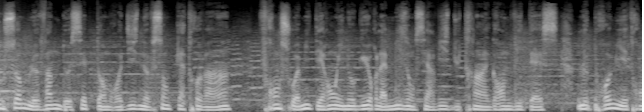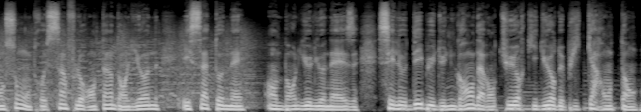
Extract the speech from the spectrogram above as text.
Nous sommes le 22 septembre 1981. François Mitterrand inaugure la mise en service du train à grande vitesse, le premier tronçon entre Saint-Florentin dans Lyon et Satonnet en banlieue lyonnaise. C'est le début d'une grande aventure qui dure depuis 40 ans.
